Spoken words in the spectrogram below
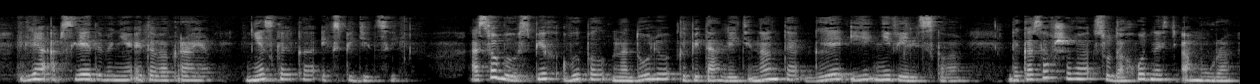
– для обследования этого края несколько экспедиций. Особый успех выпал на долю капитан-лейтенанта Г. И. Невельского, доказавшего судоходность Амура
